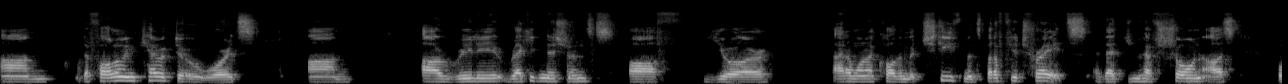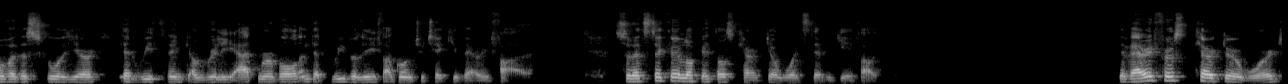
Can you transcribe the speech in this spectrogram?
Um, the following character awards um, are really recognitions of your I don't want to call them achievements, but of your traits that you have shown us over the school year that we think are really admirable and that we believe are going to take you very far. So let's take a look at those character awards that we gave out. The very first character award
